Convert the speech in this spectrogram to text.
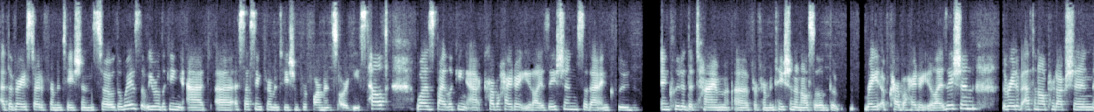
at the very start of fermentation. So, the ways that we were looking at uh, assessing fermentation performance or yeast health was by looking at carbohydrate utilization. So that includes included the time uh, for fermentation and also the rate of carbohydrate utilization, the rate of ethanol production,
